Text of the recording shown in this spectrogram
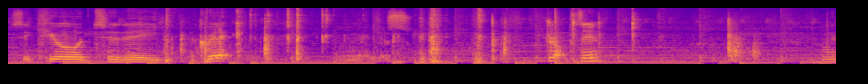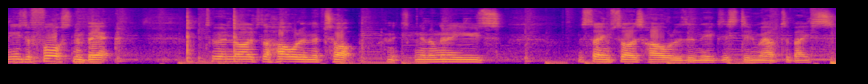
secured to the acrylic. It just drops in. I'm going to use a Forstner bit to enlarge the hole in the top and, and I'm going to use the same size hole as in the existing router base.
